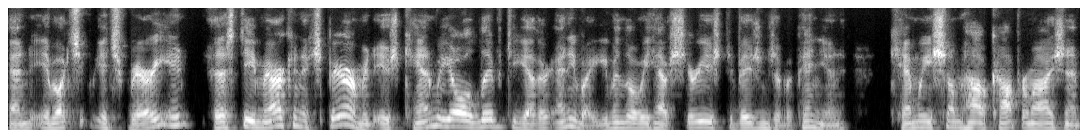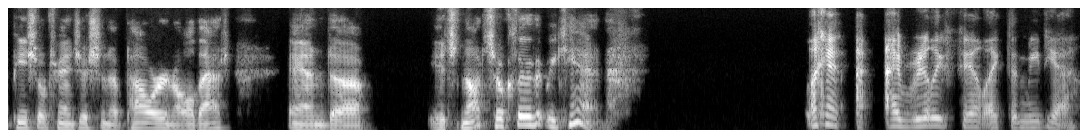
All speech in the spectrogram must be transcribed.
And it's, it's very, that's the American experiment is can we all live together anyway, even though we have serious divisions of opinion? Can we somehow compromise in a peaceful transition of power and all that? And uh, it's not so clear that we can. Like, I, I really feel like the media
